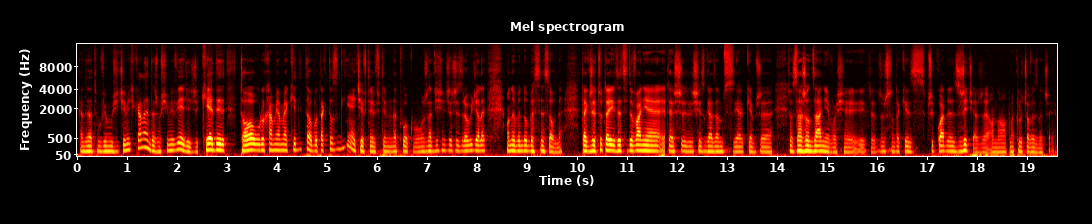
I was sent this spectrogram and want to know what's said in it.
kandydat mówię, musicie mieć kalendarz, musimy wiedzieć, że kiedy to uruchamiamy, a kiedy to, bo tak to zgniecie w tym, w tym natłoku, bo można 10 rzeczy zrobić, ale one będą bezsensowne. Także tutaj zdecydowanie też się zgadzam z Jarkiem, że to zarządzanie właśnie, to już są takie z, przykłady z życia, że ono ma kluczowe znaczenie.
